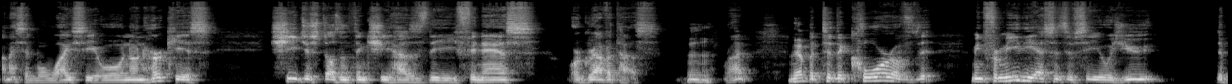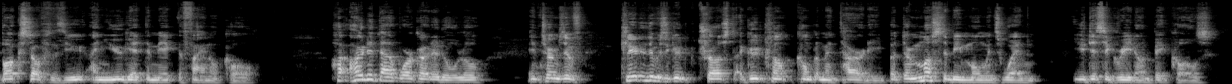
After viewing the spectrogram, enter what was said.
and I said, well, why CEO? And in her case, she just doesn't think she has the finesse or gravitas, mm. right? Yep. But to the core of the, I mean, for me, the essence of CEO is you, the buck stops with you, and you get to make the final call how, how did that work out at Olo in terms of clearly there was a good trust, a good complementarity, but there must have been moments when you disagreed on big calls.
